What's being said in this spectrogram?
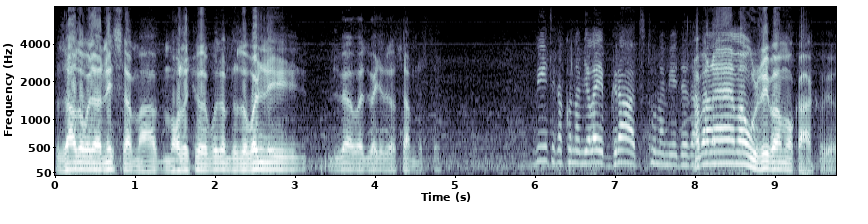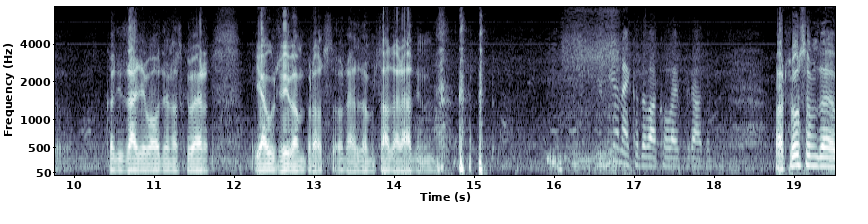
zadovoljan nisam, a možda ću da budem ove 2018. Vidite kako nam je lep grad, tu nam je Deda A pa Mraz. nema, uživamo kako. je. Kad izađemo ovde na skver, ja uživam prosto, ne znam šta da radim. Je bio nekad ovako lep grad? Pa čuo sam da je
